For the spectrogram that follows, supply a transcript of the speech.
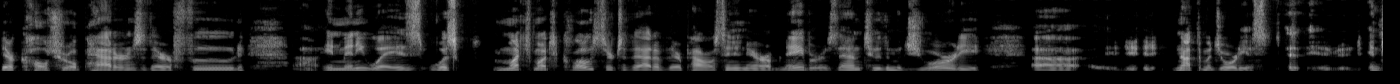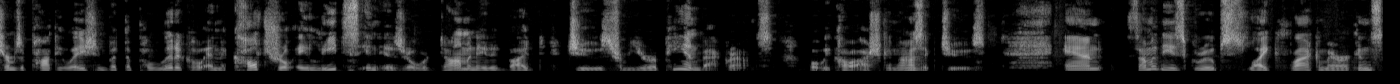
their cultural patterns, their food, uh, in many ways was much, much closer to that of their Palestinian Arab neighbors than to the majority, uh, not the majority in terms of population, but the political and the cultural elites in Israel were dominated by Jews from European backgrounds, what we call Ashkenazic Jews. And some of these groups, like black Americans,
